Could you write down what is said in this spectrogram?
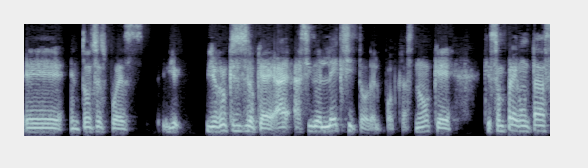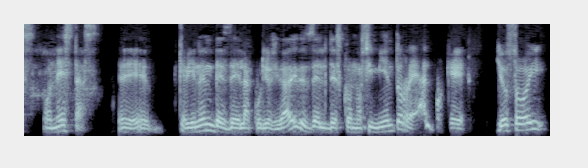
Eh, entonces, pues yo, creo que eso es lo que ha, sido el éxito del podcast, ¿no? Que, que son preguntas honestas, eh, que vienen desde la curiosidad y desde el desconocimiento real, porque yo soy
